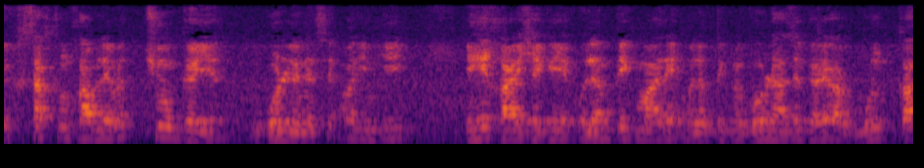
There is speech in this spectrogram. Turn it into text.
एक सख्त मुकाबले में चूक गई है गोल्ड लेने से और इनकी यही ख्वाहिश है कि ये ओलंपिक मारे ओलंपिक में गोल्ड हासिल करें और मुल्क का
